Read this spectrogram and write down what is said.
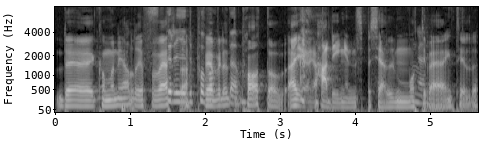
det kommer ni aldrig få veta. Strid på för jag vill inte prata om... Nej, jag hade ingen speciell motivering till det.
